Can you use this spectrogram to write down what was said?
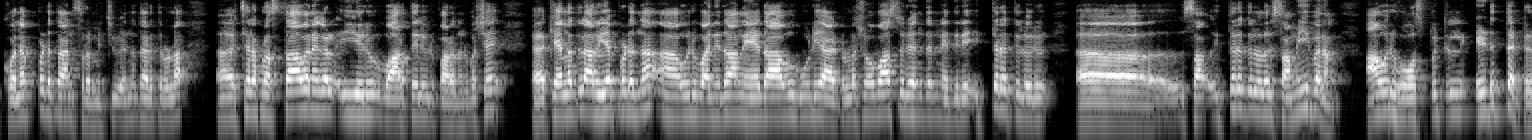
കൊലപ്പെടുത്താൻ ശ്രമിച്ചു എന്ന തരത്തിലുള്ള ചില പ്രസ്താവനകൾ ഈ ഒരു വാർത്തയിൽ ഇവർ പറയുന്നുണ്ട്. പക്ഷേ കേരളത്തിൽ അറിയപ്പെടുന്ന ഒരു വനിതാ നേതാവ് കൂടിയായിട്ടുള്ള ശോഭാ സുരേന്ദ്രനെതിരെ ഇത്തരത്തിലൊരു ഇത്തരത്തിലുള്ള ഒരു സമീപനം ആ ഒരു ഹോസ്പിറ്റലിൽ എടുത്തിട്ട്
